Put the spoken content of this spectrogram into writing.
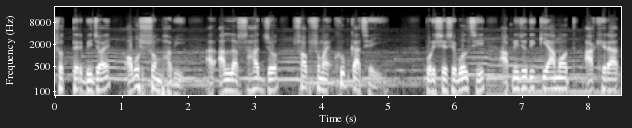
সত্যের বিজয় অবশ্যম্ভাবী আর আল্লাহর সাহায্য সবসময় খুব কাছেই। পরিশেষে বলছি, আপনি যদি কিয়ামত, আখেরাত,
